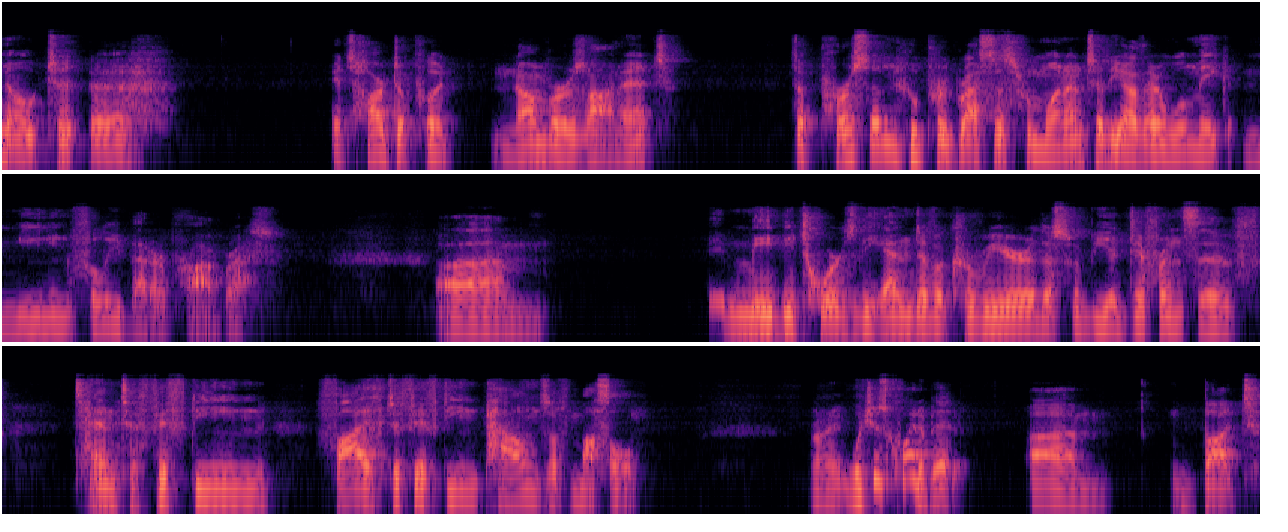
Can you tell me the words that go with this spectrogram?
know, to uh, it's hard to put numbers on it. The person who progresses from one end to the other will make meaningfully better progress. Um, maybe towards the end of a career, this would be a difference of 10 to 15 five to 15 pounds of muscle, right? Which is quite a bit. Um, but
